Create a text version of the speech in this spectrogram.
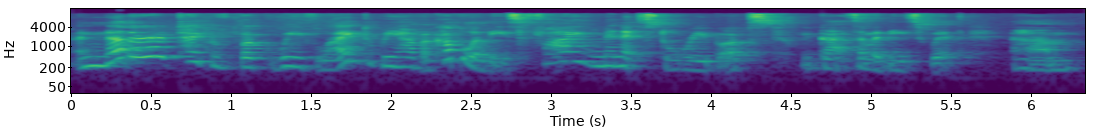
Another type of book we've liked, we have a couple of these five minute story books. We've got some of these with um,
